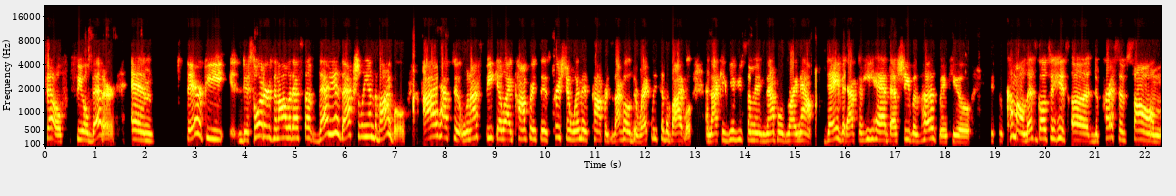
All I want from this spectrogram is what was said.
self feel better. And therapy disorders and all of that stuff that is actually in the bible. I have to when i speak at like conferences christian women's conferences i go directly to the bible. And i can give you some examples right now. David after he had bathsheba's husband killed come on, let's go to his uh depressive psalm,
